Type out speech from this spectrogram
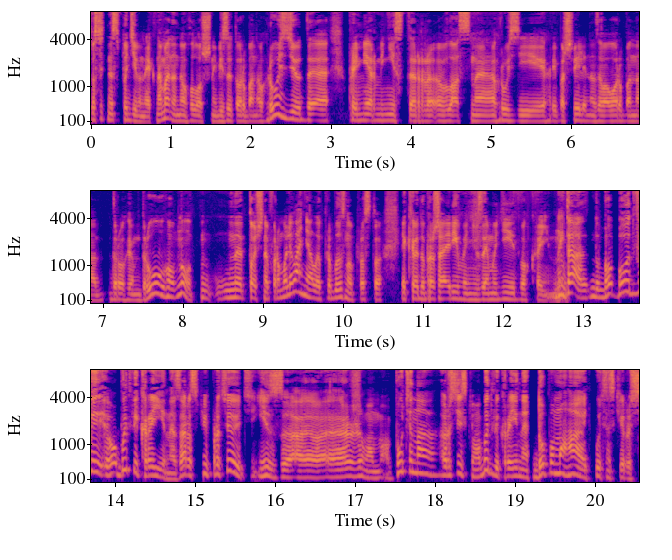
досить несподіваний, як на мене, неоголошений візит Орбана в Грузію, де прем'єр-міністр власне Грузії Грібашвілі називав Орбана дорогим другом. Ну не точне формулювання, але приблизно просто яке відображає рівень взаємодії двох країн. Ну так, бо, бо обидві, обидві країни зараз співпрацюють із е, режимом Путіна російським. Обидві країни допомагають путінській Росії,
